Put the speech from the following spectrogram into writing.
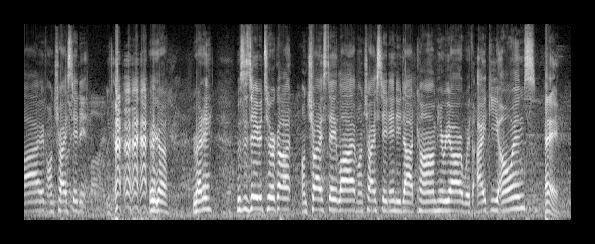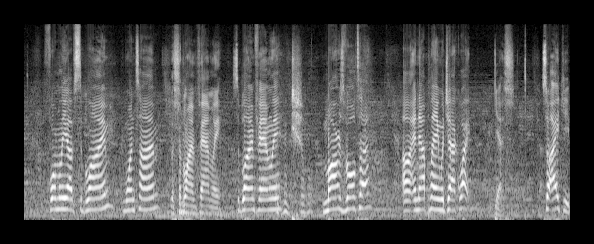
live on Tri-State. Here we go. You ready? This is David Turcott on Tri-State Live on TriStateIndie.com. Here we are with Ike Owens, Hey, formerly of Sublime, one time, the Sublime family. Sublime Family, Mars Volta, uh, and now playing with Jack White. Yes. So Ike,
